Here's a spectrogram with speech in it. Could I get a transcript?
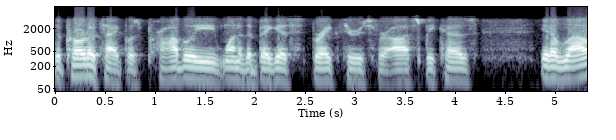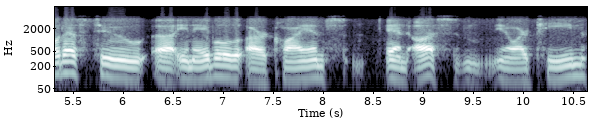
the prototype was probably one of the biggest breakthroughs for us because it allowed us to uh, enable our clients and us, you know, our team,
